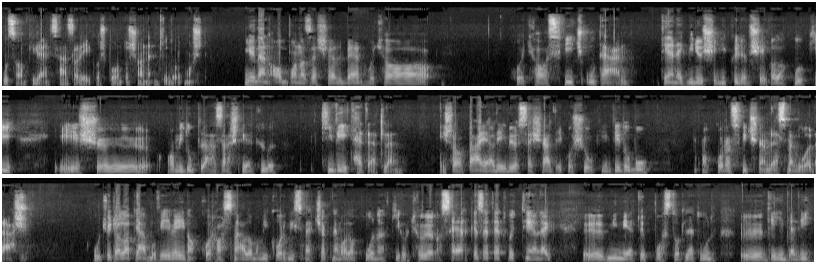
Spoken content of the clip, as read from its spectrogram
29%-os pontosan nem tudom most. Nyilván abban az esetben, hogyha, hogyha a switch után tényleg minőségi különbség alakul ki, és ami duplázás nélkül kivéthetetlen, és a pályán lévő összes játékos jó kinti dobó, akkor a switch nem lesz megoldás. Úgyhogy alapjából véve én akkor használom, amikor mismatchek nem alakulnak ki, hogy olyan a szerkezetet, hogy tényleg minél több posztot le tud védeni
